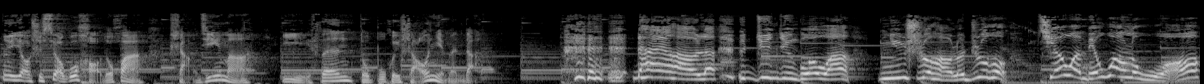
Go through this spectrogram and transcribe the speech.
那要是效果好的话，赏金嘛，一分都不会少你们的。”太好了，俊俊国王，您试好了之后，千万别忘了我，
